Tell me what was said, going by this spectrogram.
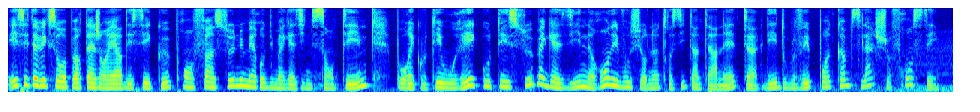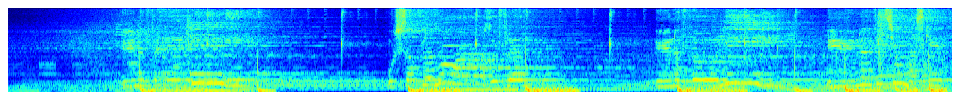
Et c'est avec ce reportage en RDC que prend fin ce numéro du magazine Santé. Pour écouter ou réécouter ce magazine, rendez-vous sur notre site internet dw.com/français. Une féerie ou simplement un reflet, une folie, une vision masquée.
